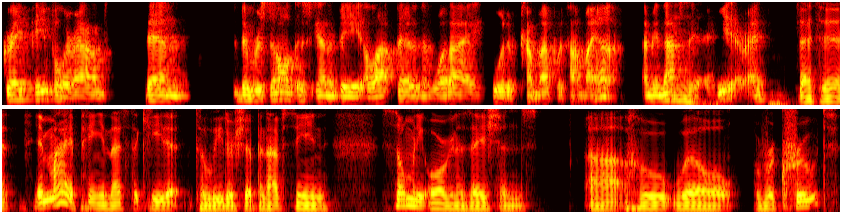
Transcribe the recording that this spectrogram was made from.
great people around then the result is going to be a lot better than what i would have come up with on my own i mean that's mm. the idea right that's it. In my opinion, that's the key to, to leadership. And I've seen so many organizations uh, who will recruit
